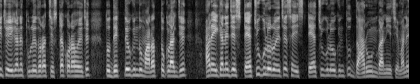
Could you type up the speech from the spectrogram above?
কিছু এখানে তুলে ধরার চেষ্টা করা হয়েছে। তো দেখতেও কিন্তু মারাত্মক লাগছে। আর এইখানে যে স্ট্যাচুগুলো রয়েছে, সেই স্ট্যাচুগুলোও কিন্তু দারুণ বানিয়েছে। মানে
